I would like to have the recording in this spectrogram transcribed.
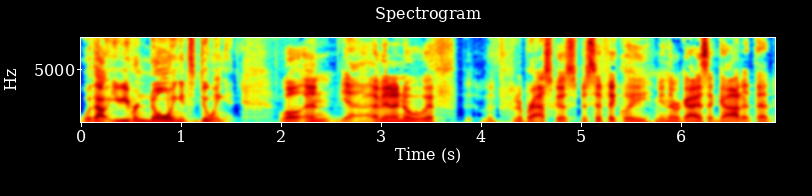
without you even knowing it's doing it. Well, and yeah, I mean, I know with with Nebraska specifically, I mean, there were guys that got it that,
